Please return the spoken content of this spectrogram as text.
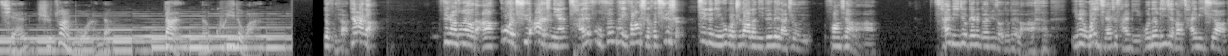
钱是赚不完的，但能亏得完。这个主题了。第二个非常重要的啊，过去二十年财富分配方式和趋势，这个你如果知道了，你对未来就有方向了啊。财迷就跟着格局走就对了啊，因为我以前是财迷，我能理解到财迷需要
